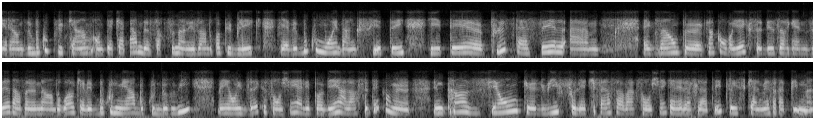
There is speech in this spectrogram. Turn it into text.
est rendu beaucoup plus calme. On était capable de sortir dans les endroits publics. Il y avait beaucoup moins d'anxiété. Il était euh, plus facile à, exemple, euh, quand on voyait qu'il se désorganisait dans un endroit où il y avait beaucoup de lumière, beaucoup de bruit, bien, on lui disait que son chien allait pas bien. Alors, c'était comme une, transition que lui, fallait qu'il fasse vers son chien, qu'elle allait la flatter, puis là, il se calmait rapidement.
